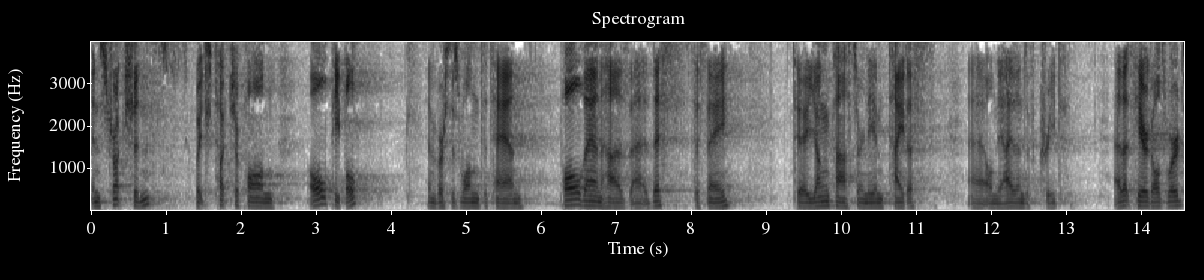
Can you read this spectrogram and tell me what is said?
instructions which touch upon all people in verses 1 to 10, Paul then has uh, this to say to a young pastor named Titus uh, on the island of Crete. Uh, let's hear God's word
